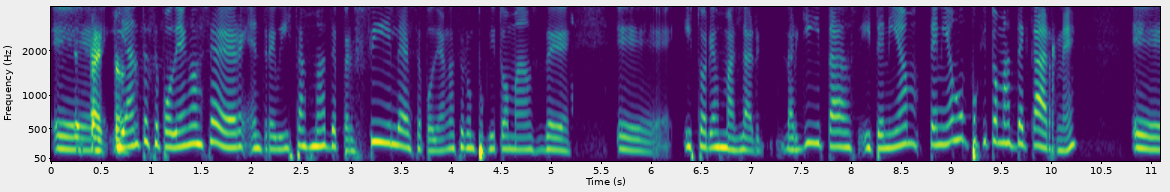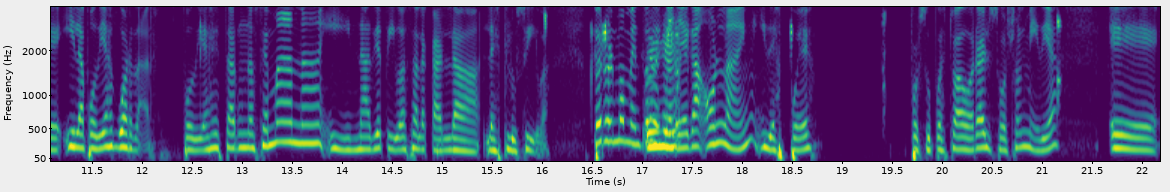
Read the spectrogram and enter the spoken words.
Eh, y antes se podían hacer entrevistas más de perfiles, se podían hacer un poquito más de eh, historias más larguitas y tenían, tenías un poquito más de carne eh, y la podías guardar podías estar una semana y nadie te iba a sacar la, exclusiva. Pero el momento de que llega online y después, por supuesto ahora el social media, eh,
